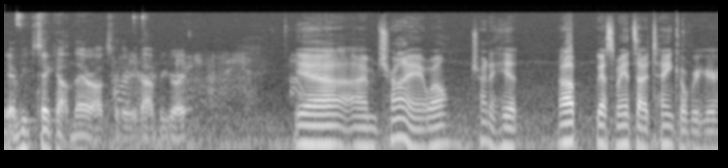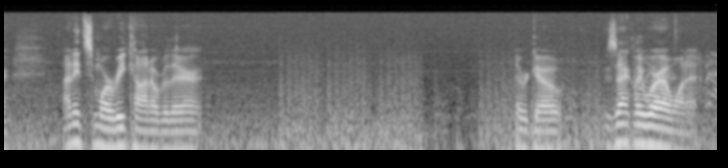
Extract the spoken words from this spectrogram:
Yeah, if you could take out their artillery, that'd be great. Yeah, I'm trying. Well, I'm trying to hit. Up, we got some anti-tank over here. I need some more recon over there. There we go. Exactly where I want it.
